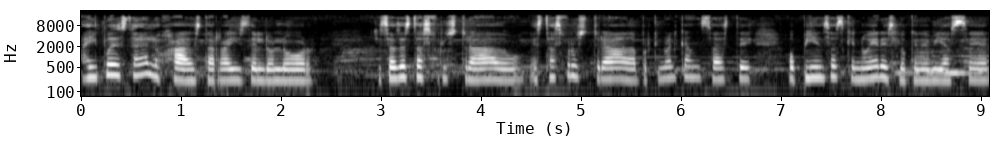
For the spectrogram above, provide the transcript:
ahí puede estar alojada esta raíz del dolor Quizás estás frustrado, estás frustrada porque no alcanzaste o piensas que no eres lo que debías ser.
